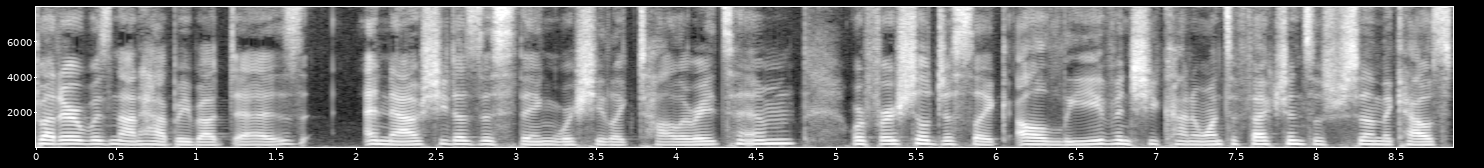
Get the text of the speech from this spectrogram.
Butter was not happy about Des. And now she does this thing where she like tolerates him. Where first she'll just like, I'll leave and she kind of wants affection. So she'll sit on the couch,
